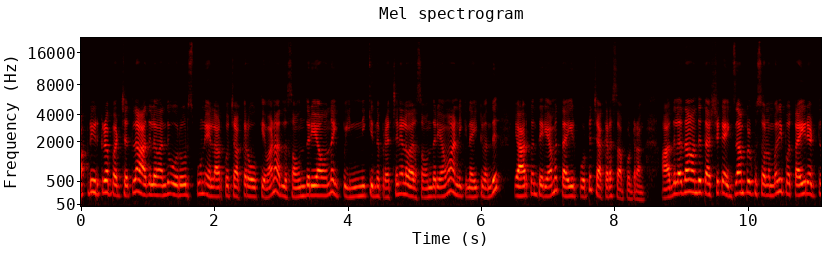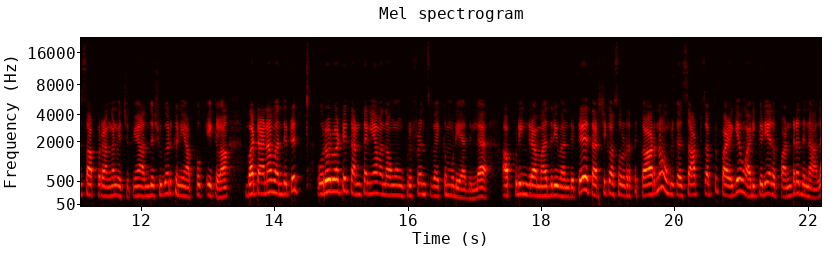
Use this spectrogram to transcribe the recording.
அப்படி இருக்கிற பட்சத்தில் அதில் வந்து ஒரு ஒரு ஸ்பூன் எல்லாருக்கும் சக்கரை ஓகேவான்னு அதில் சௌந்தர்யாவும் தான் இப்போ இன்றைக்கி இந்த பிரச்சனையில் வர சௌந்தர்யாவும் அன்றைக்கி நைட் வந்து யாருக்கும் தெரியாமல் தயிர் போட்டு சக்கரை சாப்பிட்றாங்க. அதில் தான் வந்து தர்ஷிகா எக்ஸாம்பிளுக்கு சொல்லும்போது இப்போ தயிர் எடுத்து சாப்பிட்றாங்கன்னு வச்சுக்கோங்க அந்த சுகருக்கு நீ அப்போ கேட்கலாம் பட் ஆனால் வந்துட்டு ஒரு ஒரு வாட்டி தனித்தனியாக வந்து அவங்க ப்ரிஃபரன்ஸ் வைக்க முடியாதுல்ல? அப்படிங்கிற மாதிரி வந்துட்டு தர்ஷிகா சொல்கிறதுக்கு காரணம் அவங்களுக்கு அது சாப்பிட்டு சாப்பிட்டு பழகி அவங்க அடிக்கடி அதை பண்ணுறதுனால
